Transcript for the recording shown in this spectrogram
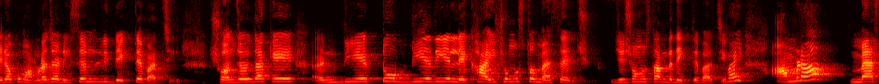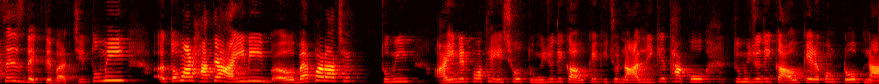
এরকম আমরা যা রিসেন্টলি দেখতে পাচ্ছি, সঞ্জয় দাকে দিয়ে টোপ দিয়ে দিয়ে লেখা এই সমস্ত মেসেজ যে সমস্ত আমরা দেখতে পাচ্ছি। ভাই, আমরা মেসেজ দেখতে পাচ্ছি। তুমি তোমার হাতে আইনি ব্যাপার আছে। তুমি আইনের পথে এসো, তুমি যদি কাউকে কিছু না লিখে থাকো, তুমি যদি কাউকে এরকম টোপ না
